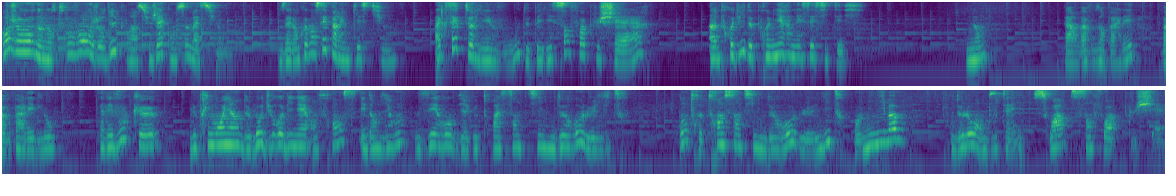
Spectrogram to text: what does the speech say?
Bonjour, nous nous retrouvons aujourd'hui pour un sujet consommation. Nous allons commencer par une question. Accepteriez-vous de payer 100 fois plus cher un produit de première nécessité? Non? Ben, On va vous en parler. On va vous parler de l'eau. Savez-vous que le prix moyen de l'eau du robinet en France est d'environ 0,3 centimes d'euros le litre, contre 30 centimes d'euros le litre au minimum pour de l'eau en bouteille, soit 100 fois plus cher.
